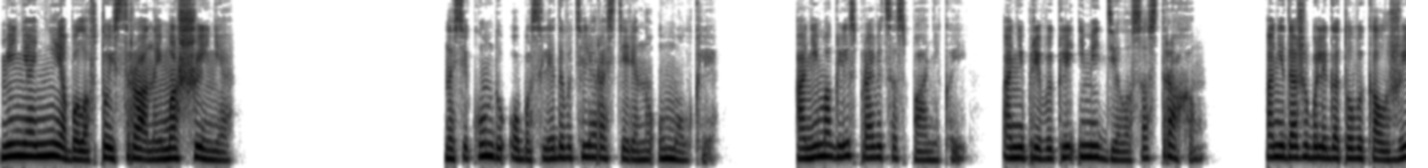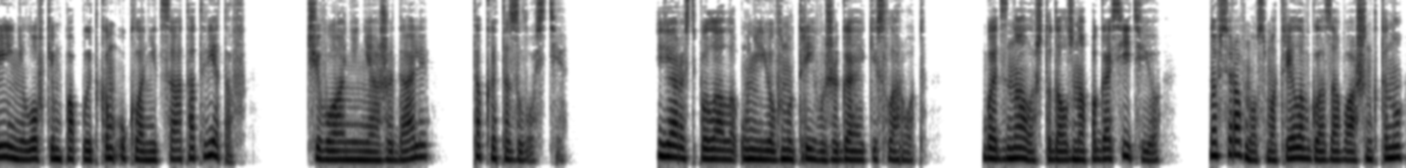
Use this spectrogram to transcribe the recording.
Меня не было в той сраной машине!» На секунду оба следователя растерянно умолкли. Они могли справиться с паникой. Они привыкли иметь дело со страхом. Они даже были готовы к лжи и неловким попыткам уклониться от ответов. Чего они не ожидали, так это злости. Ярость пылала у нее внутри, выжигая кислород. Бет знала, что должна погасить ее, но все равно смотрела в глаза Вашингтону,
